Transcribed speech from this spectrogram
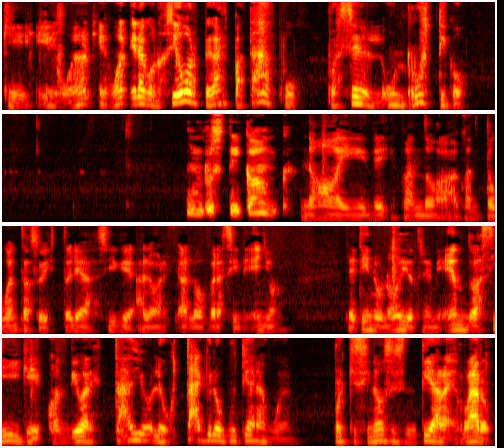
que el weón, el weón era conocido por pegar patadas, po, por ser un rústico. Un rusticón. No, y de- cuando, cuando cuenta su historia así que a los, a los brasileños le tiene un odio tremendo, así que cuando iba al estadio le gustaba que lo putearan, weón. Porque si no se sentía raro.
